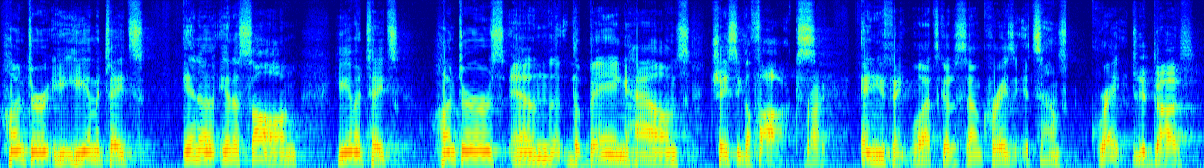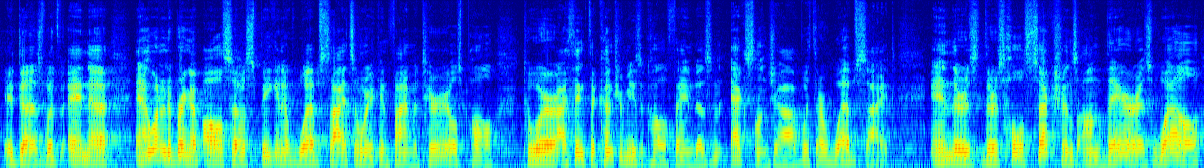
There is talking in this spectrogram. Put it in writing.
Hunter he, he imitates in a, in a song, he imitates hunters and the baying hounds chasing a fox. Right. And you think, well, that's going to sound crazy. It sounds great. It does. It does. With and uh, and I wanted to bring up also, speaking of websites and where you can find materials, Paul, to where I think the Country Music Hall of Fame does an excellent job with their website. And there's there's whole sections on there as well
